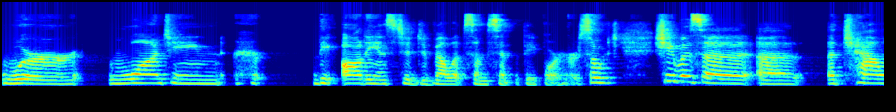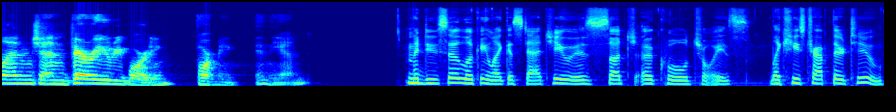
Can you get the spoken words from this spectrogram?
were wanting her the audience to develop some sympathy for her so she was a, a, a challenge and very rewarding for me in the end Medusa looking like a statue is such a cool choice. Like she's trapped there too.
